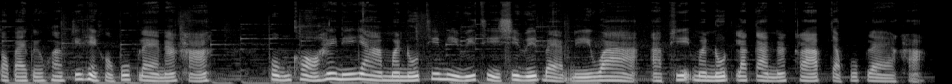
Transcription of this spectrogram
ต่อไปเป็นความคิดเห็นของผู้แปลนะคะ ผมขอให้นิยามมนุษย์ที่มีวิถีชีวิตแบบนี้ว่า อภิมนุษย์ละกันนะครับ จากผู้แปลค่ะ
